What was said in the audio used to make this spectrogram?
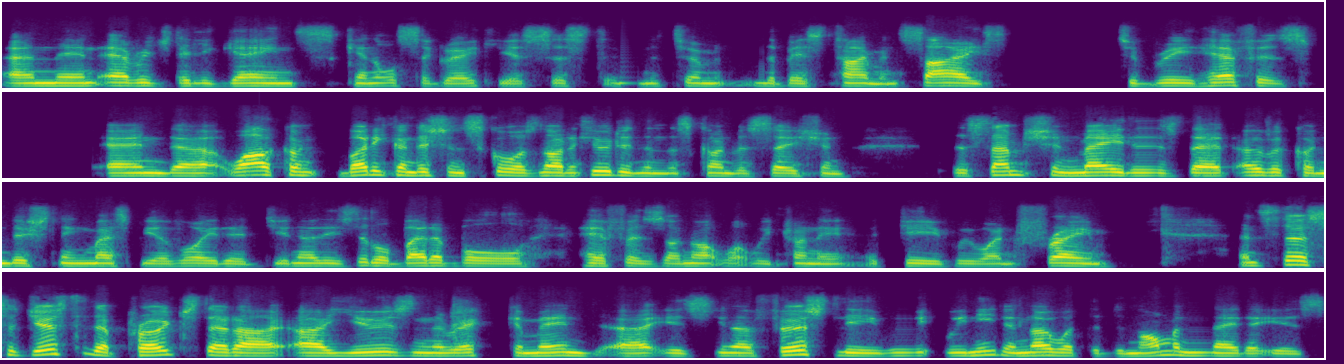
And then average daily gains can also greatly assist in determining the best time and size to breed heifers. And uh, while con- body condition score is not included in this conversation, the assumption made is that overconditioning must be avoided. You know, these little butterball heifers are not what we're trying to achieve. We want frame. And so, suggested approach that I, I use and I recommend uh, is, you know, firstly, we, we need to know what the denominator is.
